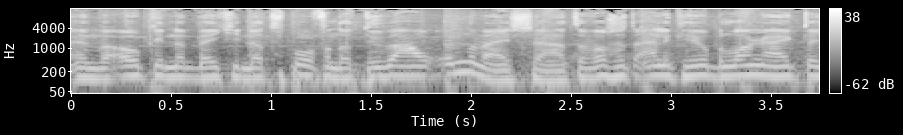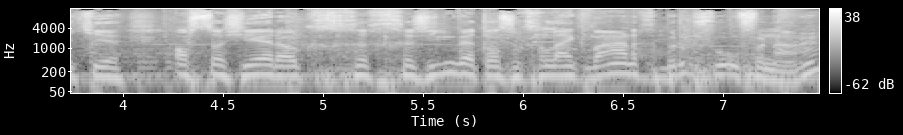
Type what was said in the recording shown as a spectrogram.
En we ook in een beetje in dat spoor van dat duaal onderwijs zaten. Was het eigenlijk heel belangrijk dat je als stagiair ook gezien werd als een gelijkwaardige beroepsbeoefenaar.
